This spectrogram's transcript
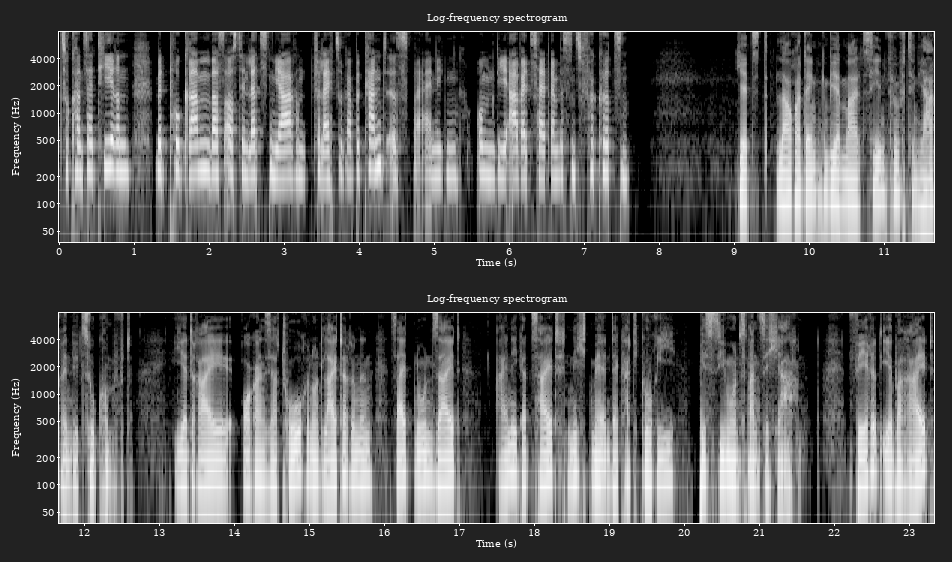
zu konzertieren mit Programmen, was aus den letzten Jahren vielleicht sogar bekannt ist bei einigen, um die Arbeitszeit ein bisschen zu verkürzen. Jetzt, Laura, denken wir mal 10, 15 Jahre in die Zukunft. Ihr drei Organisatoren und Leiterinnen seid nun seit einiger Zeit nicht mehr in der Kategorie bis 27 Jahren. Wäret ihr bereit,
